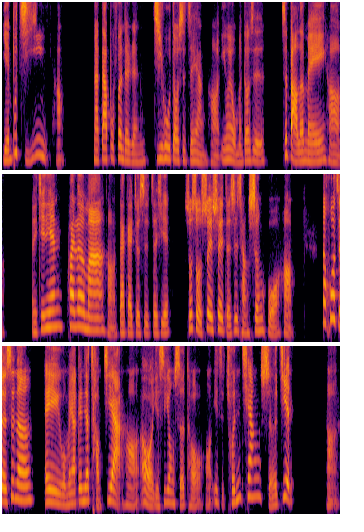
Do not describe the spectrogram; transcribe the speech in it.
言不及义哈。那大部分的人几乎都是这样哈，因为我们都是吃饱了没哈？你今天快乐吗？哈，大概就是这些琐琐碎碎的日常生活哈。那或者是呢？哎，我们要跟人家吵架哈，哦，也是用舌头哦，一直唇枪舌剑啊。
